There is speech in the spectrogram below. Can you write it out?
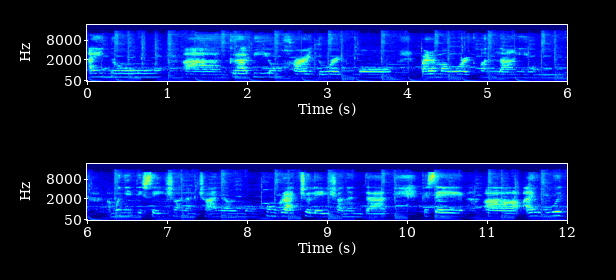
I know, ah, grabe yung hard work mo para ma-work on lang yung monetization ng channel mo. Congratulations on that. Kasi ah, I would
